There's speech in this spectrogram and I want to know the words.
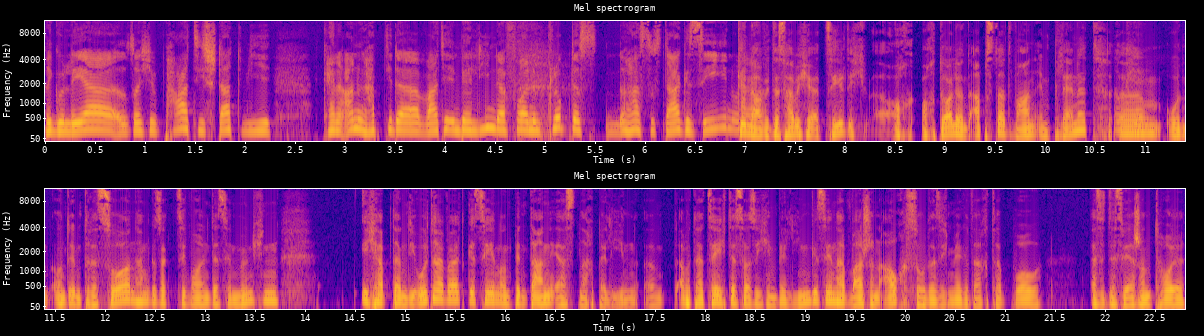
regulär solche Partys statt, wie, keine Ahnung, habt ihr da, wart ihr in Berlin davor in einem Club, das, hast du es da gesehen? Oder? Genau, das habe ich ja erzählt. Ich, auch, auch Dorle und Abstadt waren im Planet Okay. ähm, und, und im Tresor und haben gesagt, sie wollen das in München. Ich habe dann die Ultraworld gesehen und bin dann erst nach Berlin. Aber tatsächlich, das, was ich in Berlin gesehen habe, war schon auch so, dass ich mir gedacht habe, wow, also das wäre schon toll,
